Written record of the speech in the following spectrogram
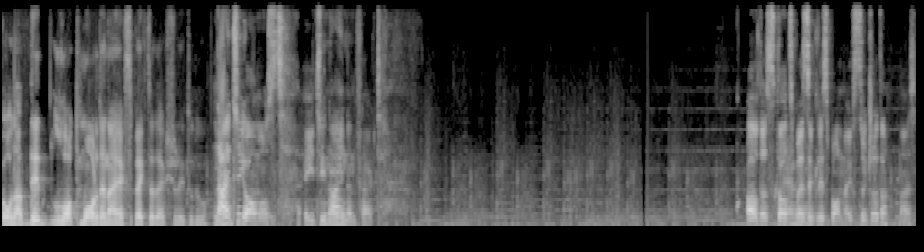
Oh, that did a lot more than I expected actually to do. 90 almost, 89 in fact. Oh, the scouts Anyway. basically spawn next to each other. Nice.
